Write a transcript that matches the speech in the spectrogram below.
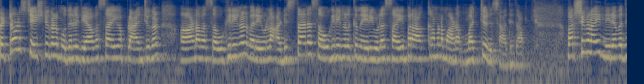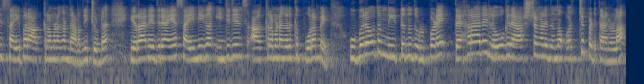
പെട്രോൾ സ്റ്റേഷനുകൾ മുതൽ വ്യാവസായിക പ്ലാന്റുകൾ ആണവ സൗകര്യങ്ങൾ വരെയുള്ള അടിസ്ഥാന സൗകര്യങ്ങൾക്ക് നേരെയുള്ള സൈബർ ആക്രമണമാണ് മറ്റൊരു സാധ്യത. വർഷങ്ങളായി നിരവധി സൈബർ ആക്രമണങ്ങൾ നടന്നിട്ടുണ്ട്. ഇറാനെതിരായ സൈനിക ഇന്റലിജൻസ് ആക്രമണങ്ങൾക്ക് പുറമെ ഉപരോധം നീട്ടുന്നതുൾപ്പെടെ തെഹ്റാനെ ലോകരാഷ്ട്രങ്ങളിൽ നിന്ന് ഒറ്റപ്പെടുത്താനുള്ള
